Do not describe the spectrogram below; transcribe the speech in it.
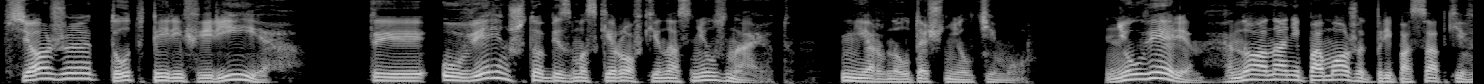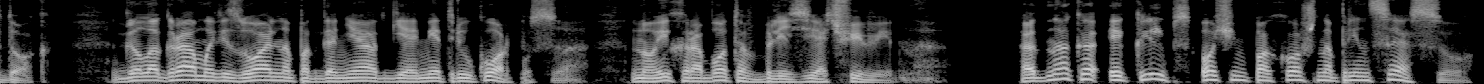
Все же тут периферия. Ты уверен, что без маскировки нас не узнают?» — нервно уточнил Тимур. «Не уверен, но она не поможет при посадке в док. Голограммы визуально подгоняют геометрию корпуса, но их работа вблизи очевидна. Однако Эклипс очень похож на принцессу,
